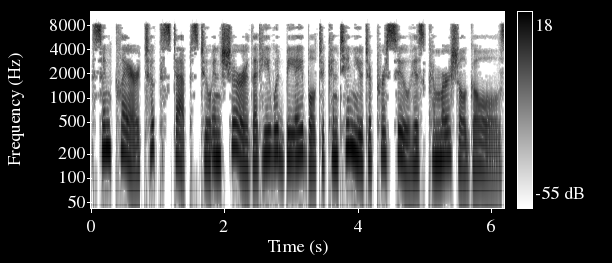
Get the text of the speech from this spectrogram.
Sinclair took steps to ensure that he would be able to continue to pursue his commercial goals.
